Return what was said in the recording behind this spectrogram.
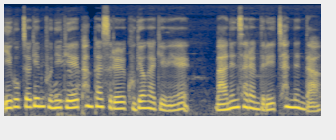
이국적인 분위기의 팜파스를 구경하기 위해 많은 사람들이 찾는다.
